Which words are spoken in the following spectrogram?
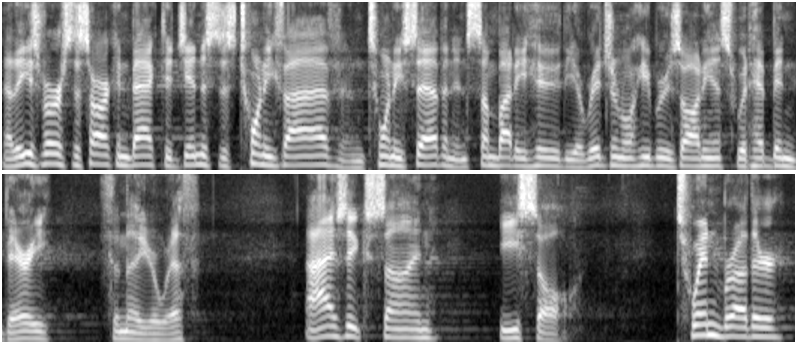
Now, these verses harken back to Genesis 25 and 27, and somebody who the original Hebrews audience would have been very familiar with. Isaac's son, Esau, twin brother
